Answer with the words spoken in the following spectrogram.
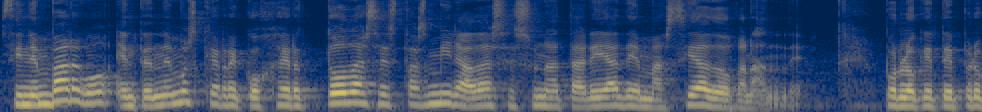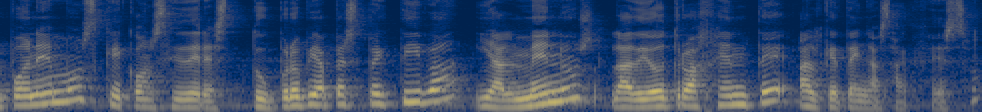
Sin embargo, entendemos que recoger todas estas miradas es una tarea demasiado grande, por lo que te proponemos que consideres tu propia perspectiva y al menos la de otro agente al que tengas acceso.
